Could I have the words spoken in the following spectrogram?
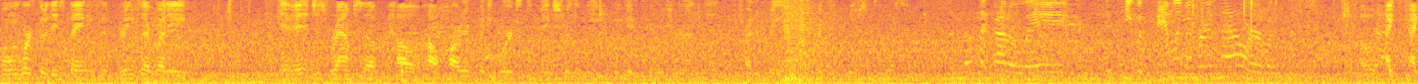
when we work through these things, it brings everybody. It, it just ramps up how, how hard everybody works to make sure that we, we get closure and, and try to bring a quick conclusion to this. The son that got away, is he with family that oh, I I,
